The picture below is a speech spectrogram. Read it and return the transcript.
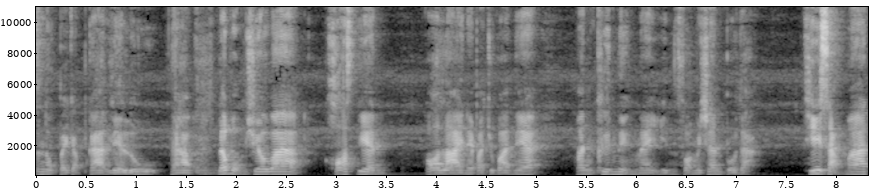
สนุกไปกับการเรียนรู้นะครับ แล้วผมเชื่อว่า คอร์สเรียนออนไลน์ในปัจจุบันเนี่ยมันคือหนึ่งใน information product ที่สามารถ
